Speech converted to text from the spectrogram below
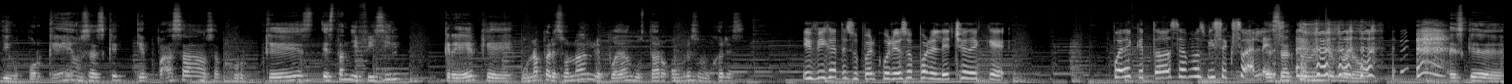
Digo, ¿por qué? O sea, es que, ¿qué pasa? O sea, ¿por qué es, es tan difícil creer que una persona le puedan gustar hombres o mujeres? Y fíjate, súper curioso por el hecho de que puede que todos seamos bisexuales. Exactamente, pero es que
